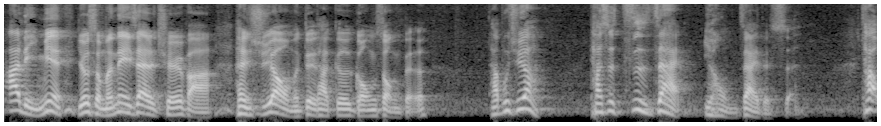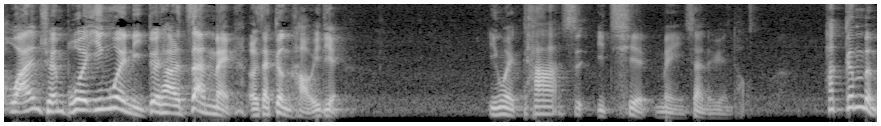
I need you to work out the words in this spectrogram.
他里面有什么内在的缺乏，很需要我们对他歌功颂德，他不需要，他是自在永在的神，他完全不会因为你对他的赞美而再更好一点，因为他是一切美善的源头，他根本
